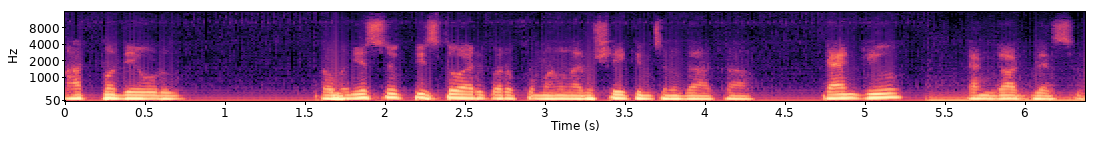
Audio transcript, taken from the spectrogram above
ఆత్మదేవుడు ప్రభు యేసుక్రీస్తు వారి కొరకు మనల్ని అభిషేకించును గాక thank you and God bless you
